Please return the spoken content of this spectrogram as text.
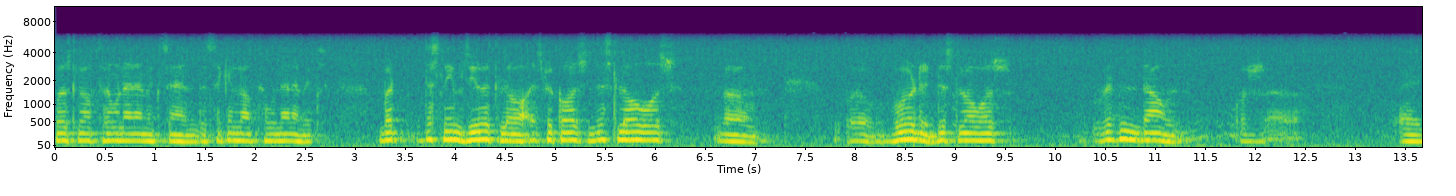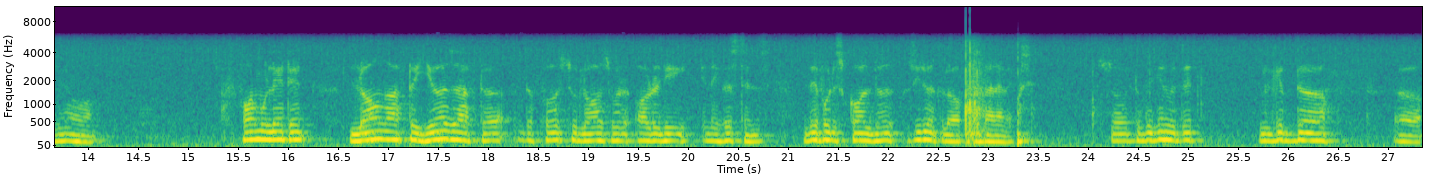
first law of thermodynamics and the second law of thermodynamics. But this name zeroth law is because this law was um, uh, worded, this law was written down, was uh, uh, you know formulated long after years after the first two laws were already in existence therefore it is called the zeroth law of thermodynamics so to begin with it we'll give the uh,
